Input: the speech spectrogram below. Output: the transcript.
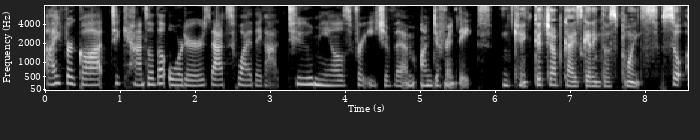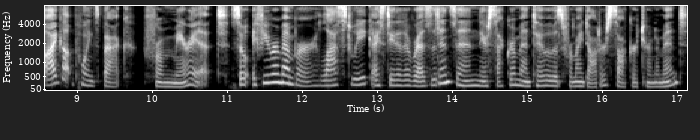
I forgot to cancel the orders. That's why they got two meals for each of them on different dates. Okay, good job, guys, getting those points. So I got points back from Marriott. So if you remember, last week I stayed at a residence inn near Sacramento. It was for my daughter's soccer tournament.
